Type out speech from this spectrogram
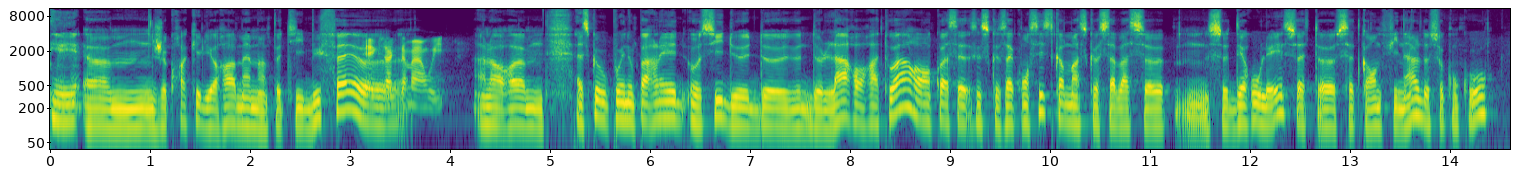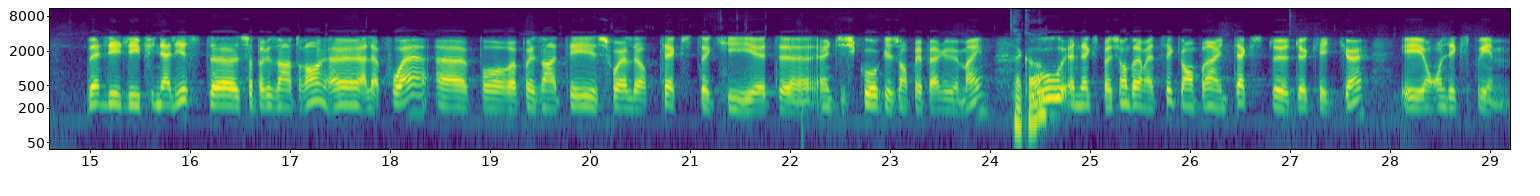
Et euh, je crois qu'il y aura même un petit buffet. euh, Exactement, oui. Alors, euh, est-ce que vous pouvez nous parler aussi de, de, de l'art oratoire? En quoi c'est ce que ça consiste? Comment est-ce que ça va se, se dérouler, cette, euh, cette grande finale de ce concours? Ben, les, les finalistes euh, se présenteront un à la fois euh, pour présenter soit leur texte qui est un discours qu'ils ont préparé eux-mêmes ou une expression dramatique. On prend un texte de quelqu'un et on l'exprime.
